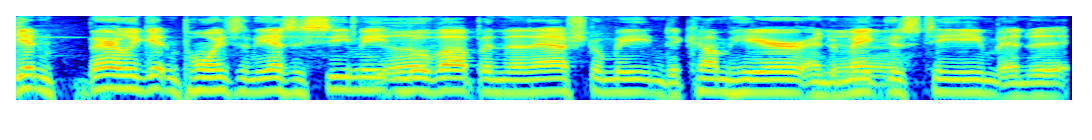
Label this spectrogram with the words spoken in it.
Getting barely getting points in the SEC meet and move up in the national meet and to come here and to make this team and to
